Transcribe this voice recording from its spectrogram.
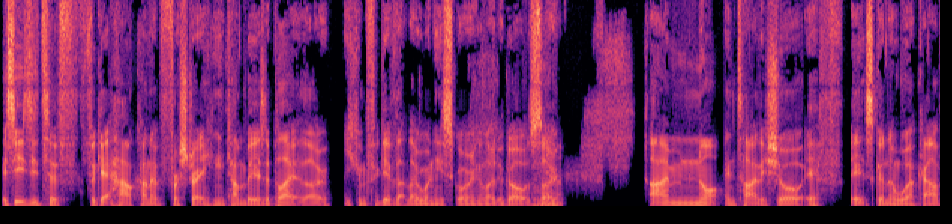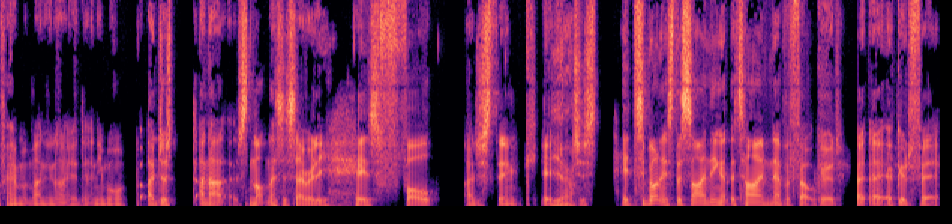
It's easy to forget how kind of frustrating he can be as a player, though. You can forgive that though when he's scoring a load of goals. So Yeah. I'm not entirely sure if it's going to work out for him at Man United anymore. But I just, and I, it's not necessarily his fault. I just think it Yeah. just, it, to be honest, the signing at the time never felt good, a, a- a good fit.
